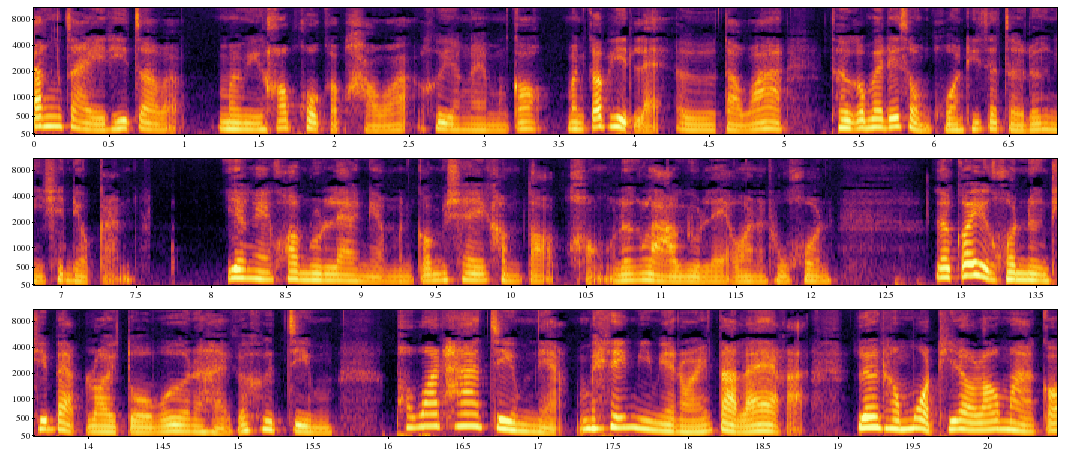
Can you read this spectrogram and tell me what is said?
ตั้งใจที่จะแบบมามีครอบครัวกับเขาอะคือยังไงมันก็มันก็ผิดแหละเออ แต่ว่าเธอก็ไม่ได้สมควรที่จะเจอเรื่องนี้เช่นเดียวกัน ยังไงความรุนแรงเนี่ย มันก็ไม่ใช่คำตอบของเรื่องราวอยู่แล้วนะทุกคน แล้วก็อีกคนหนึ่งที่แบบลอยตัวเวอร์นะคะก็คือจิม เพราะว่าถ้าจิมเนี่ยไม่ได้มีเมียน้อยตั้งแต่แรกอะเรื่องทั้งหมดที่เราเล่ามาก็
